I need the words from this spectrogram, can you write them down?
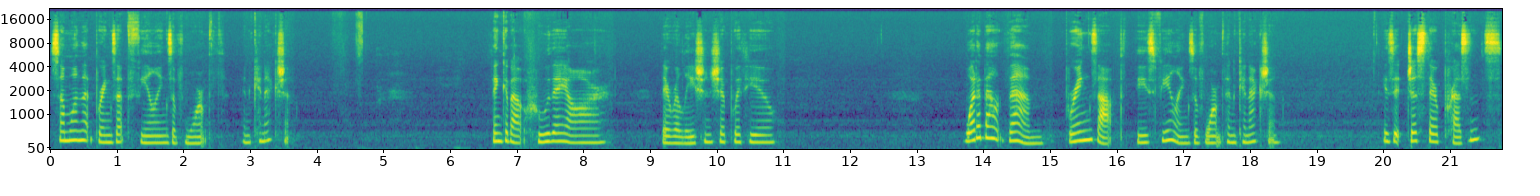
someone that brings up feelings of warmth and connection. Think about who they are their relationship with you. What about them brings up these feelings of warmth and connection? Is it just their presence?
